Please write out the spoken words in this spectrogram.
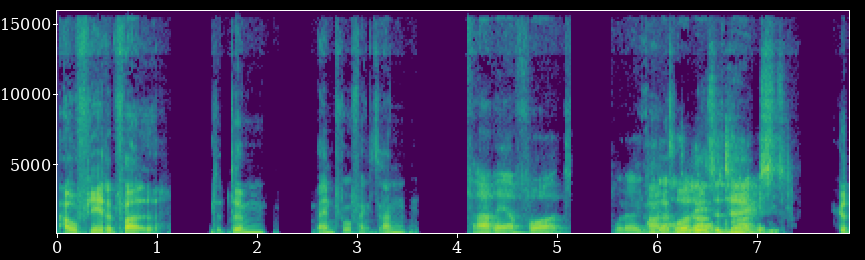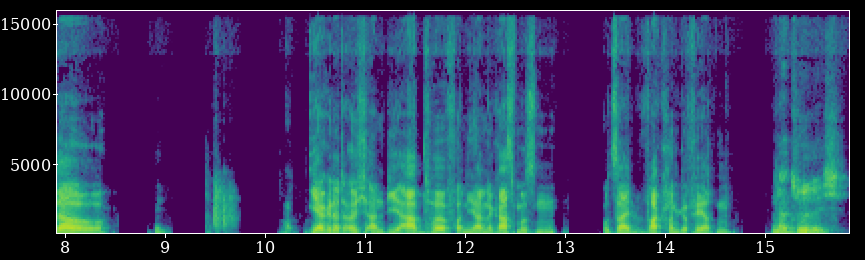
Auf jeden Fall. Moment, wo fängt's an? Fahre er fort. Oder klar. Vorlesetext. Genau. Ihr erinnert euch an die Abenteuer von Jan Rasmussen und seinen wackeren Gefährten. Natürlich.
